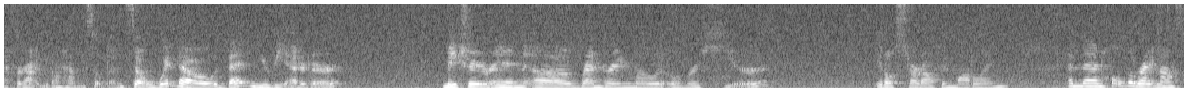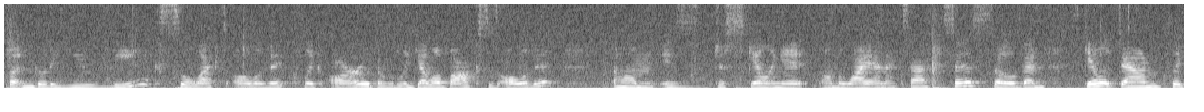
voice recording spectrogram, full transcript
I forgot you don't have this open. So window, then UV editor, make sure you're in uh, rendering mode over here. It'll start off in modeling. And then hold the right mouse button, go to UV, select all of it, click R, the yellow box is all of it, um, is just scaling it on the Y and X axis. So then scale it down, click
